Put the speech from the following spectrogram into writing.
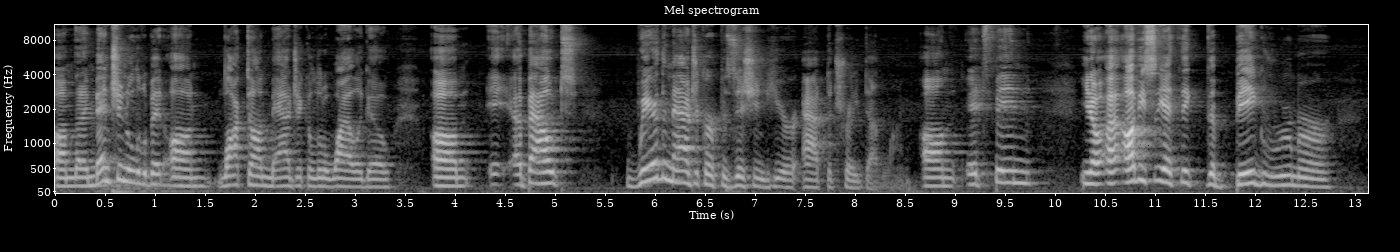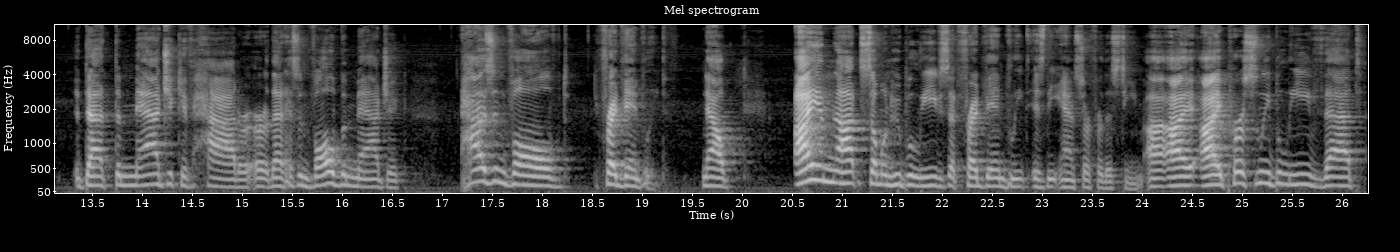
Um, that I mentioned a little bit on Locked On Magic a little while ago um, about where the Magic are positioned here at the trade deadline. Um, it's been, you know, obviously, I think the big rumor that the Magic have had or, or that has involved the Magic has involved Fred VanVleet. Now, I am not someone who believes that Fred VanVleet is the answer for this team. I, I, I personally believe that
